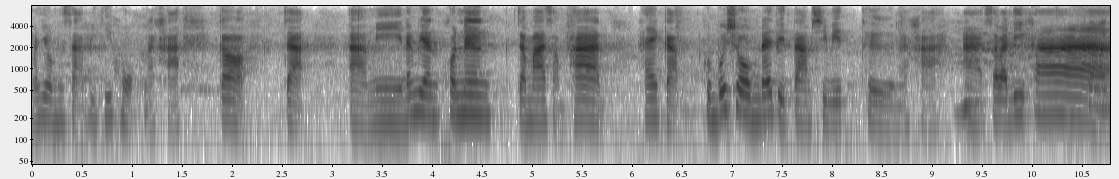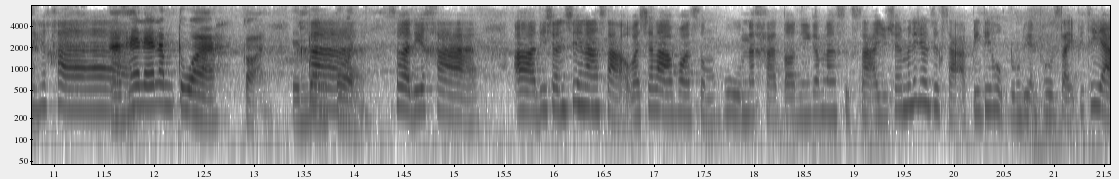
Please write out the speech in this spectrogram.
มัธยมศึกษาปีที่ 6 นะคะ ก็จะอ่ามีนักเรียนคนหนึ่งจะมาสัมภาษณ์ให้กับคุณผู้ชมได้ติดตามชีวิตเธอนะคะอ่าสวัสดีค่ะ สวัสดีค่ะอ่าให้แนะนำตัวก่อนเป็นเบื้องต้นค่ะสวัสดีค่ะอ่า ดิฉันชื่อนางสาววัชราพรสมภูมินะคะ ตอนนี้กำลังศึกษาอยู่ชั้นมัธยมศึกษาปีที่ 6 โรงเรียนโพไซพิทยา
